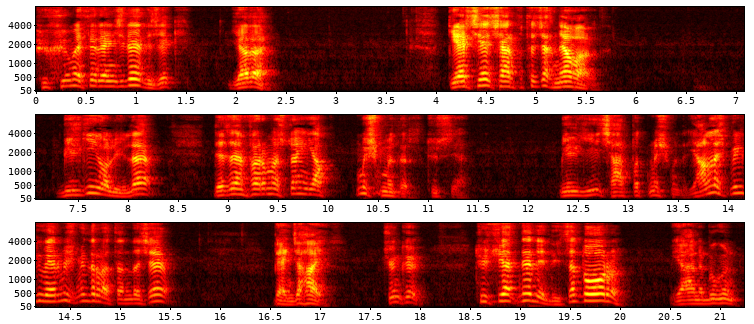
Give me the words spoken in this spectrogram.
hükümeti rencide edecek ya da gerçeğe çarpıtacak ne vardı? Bilgi yoluyla dezenformasyon yapmış mıdır TÜSİAD? Bilgiyi çarpıtmış mıdır? Yanlış bilgi vermiş midir vatandaşa? Bence hayır. Çünkü TÜSİAD ne dediyse doğru. Yani bugün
